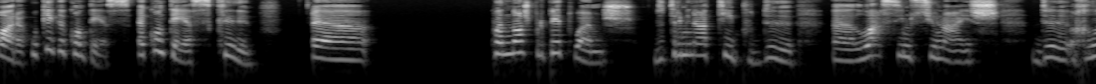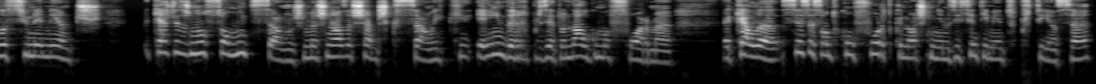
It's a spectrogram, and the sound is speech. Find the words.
Ora, o que é que acontece? Acontece que uh, quando nós perpetuamos determinado tipo de uh, laços emocionais, de relacionamentos que às vezes não são muito sãos, mas nós achamos que são e que ainda representam de alguma forma aquela sensação de conforto que nós tínhamos e sentimento de pertença,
